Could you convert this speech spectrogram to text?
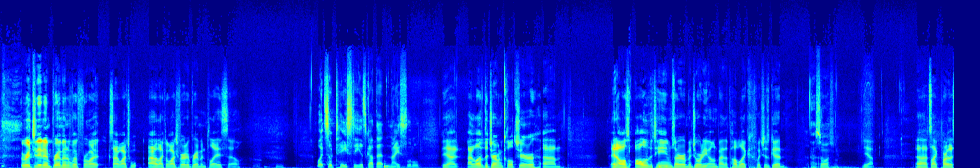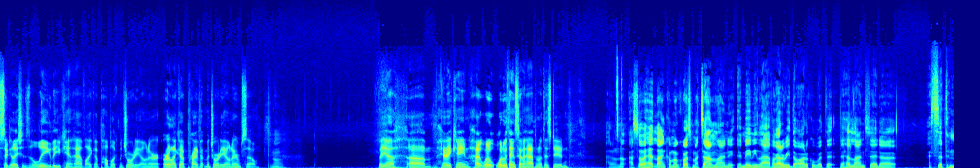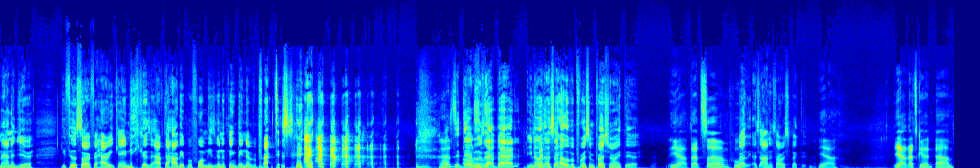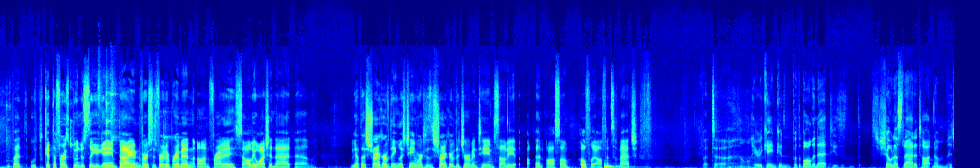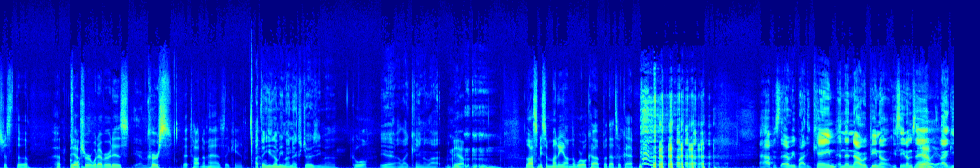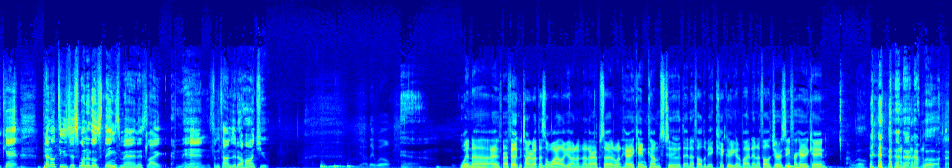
originated in Bremen with from my because I watch I like to watch Werder Bremen play. So Oh, it's so tasty. It's got that nice little. yeah, I love the German culture. Um, and all all of the teams are majority owned by the public, which is good. That's awesome. Yeah. Uh, it's like part of the stipulations in the league that you can't have like a public majority owner or like a private majority owner. So, No. but yeah, um, Harry Kane. How, what what do we think is gonna happen with this dude? I don't know. I saw a headline come across my timeline. It, it made me laugh. I got to read the article, but the, the headline said uh, said the manager he feels sorry for Harry Kane because after how they performed, he's gonna think they never practiced. I That's said, "Damn, it was that bad?" You know, that's a hell of a first impression right there. Yeah, that's um. whew. Well, it's honest. I respect it. Yeah. Yeah, that's good. Um, but we get the first Bundesliga game, Bayern versus Werder Bremen on Friday, so I'll be watching that. Um, we got the striker of the English team versus the striker of the German team, so that'll be an awesome, hopefully offensive match. But uh, Oh, Harry Kane can put the ball in the net. He's shown us that at Tottenham. It's just the uh, yeah. culture or whatever it is, Yeah, curse that Tottenham has. They can't. I think he's gonna be my next jersey, man. Cool. Yeah, I like Kane a lot. yeah, Lost me some money on the World Cup, but that's okay. It happens to everybody. Kane and then now Rapinoe. You see what I'm saying? Yeah. Yeah. Like you can't. Penalties just one of those things, man. It's like, man, sometimes it'll haunt you. Yeah, they will. Yeah. When uh, I, I feel like we talked about this a while ago on another episode. When Harry Kane comes to the NFL to be a kicker, you're gonna buy an NFL jersey for Harry Kane. I will. I will.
